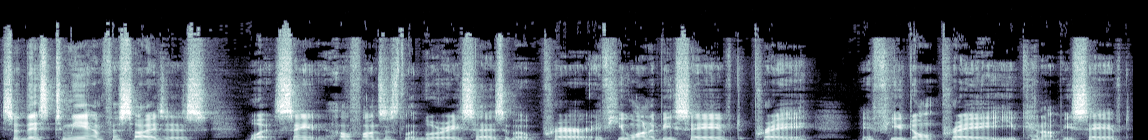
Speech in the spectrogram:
So this to me emphasizes what St. Alphonsus Liguori says about prayer. If you want to be saved, pray if you don't pray you cannot be saved.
